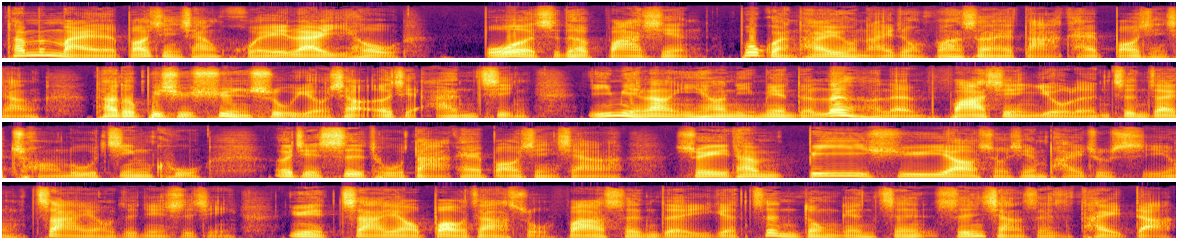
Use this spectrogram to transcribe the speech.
他们买了保险箱回来以后，博尔斯特发现。不管他用哪一种方式来打开保险箱，他都必须迅速、有效而且安静，以免让银行里面的任何人发现有人正在闯入金库，而且试图打开保险箱啊。所以他们必须要首先排除使用炸药这件事情，因为炸药爆炸所发生的一个震动跟声声响实在是太大，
